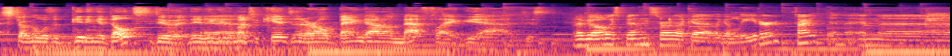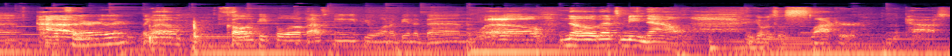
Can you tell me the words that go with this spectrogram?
struggle with getting adults to do it, and then you get a bunch of kids that are all banged out on meth. Like yeah, just But have you always been sort of like a like a leader type in in, uh, in that Uh, scenario there? Like well, calling people up, asking if you want to be in a band. well, no, that's me now. I think I was a slacker in the past.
